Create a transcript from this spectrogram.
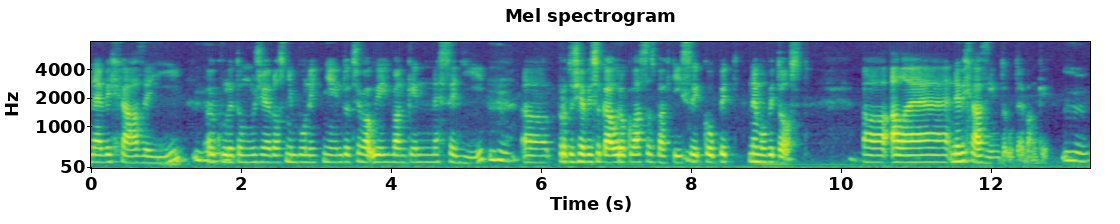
nevycházejí, mm-hmm. kvůli tomu, že vlastně bonitně jim to třeba u jejich banky nesedí, mm-hmm. protože je vysoká úroková sazba, chtějí si koupit nemovitost, ale nevychází jim to u té banky. Mm-hmm.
